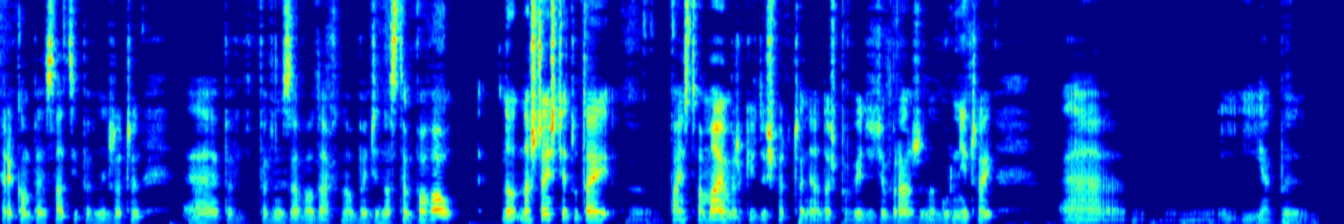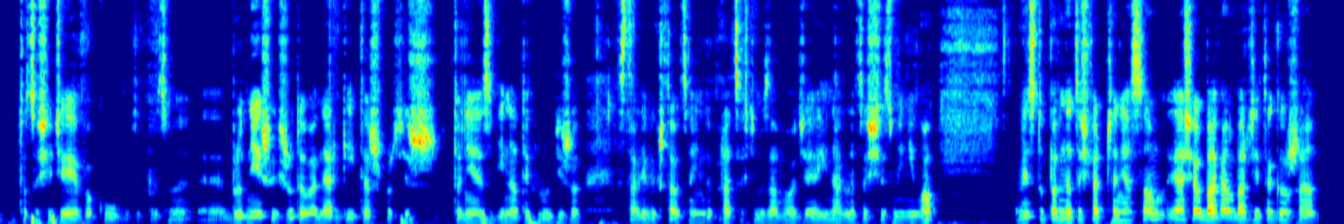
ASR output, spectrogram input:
rekompensacji pewnych rzeczy e, w pewnych zawodach no, będzie następował. No, na szczęście tutaj e, państwa mają już jakieś doświadczenia, dość powiedzieć o branży no, górniczej e, i jakby to, co się dzieje wokół tych powiedzmy brudniejszych źródeł energii, też przecież to nie jest wina tych ludzi, że stali wykształceni do pracy w tym zawodzie i nagle coś się zmieniło. Więc tu pewne doświadczenia są. Ja się obawiam bardziej tego, że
